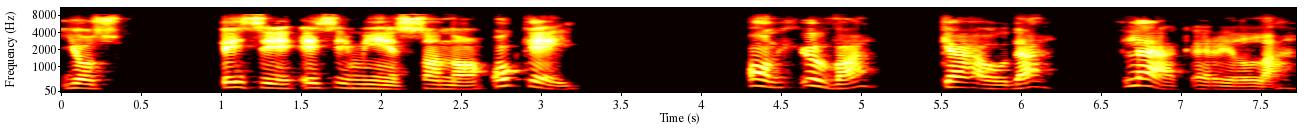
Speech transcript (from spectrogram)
jos esi, esimies sanoo, okei, on hyvä käydä lääkärillä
